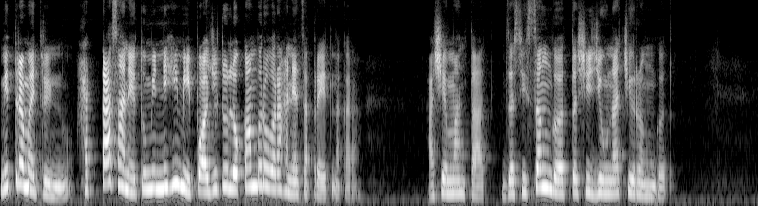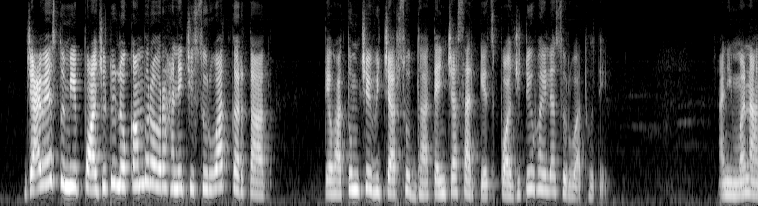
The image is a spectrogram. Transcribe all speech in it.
मित्रमैत्रिणींनो हट्टासाने तुम्ही नेहमी पॉझिटिव्ह लोकांबरोबर राहण्याचा प्रयत्न करा. असे म्हणतात जशी संगत तशी जीवनाची रंगत. ज्यावेळेस तुम्ही पॉझिटिव्ह लोकांबरोबर राहण्याची सुरुवात करतात तेव्हा तुमचे विचारसुद्धा त्यांच्यासारखेच पॉझिटिव्ह व्हायला सुरुवात होते. आणि मनात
